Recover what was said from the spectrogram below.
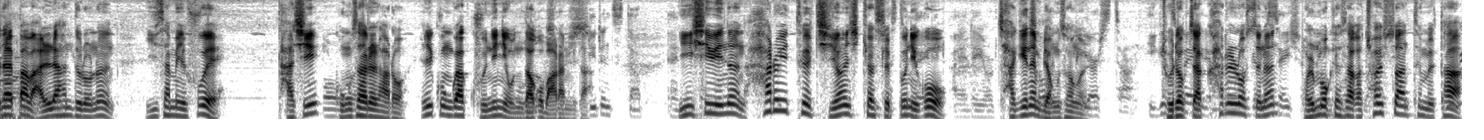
그날 밤 알레한드로는 2, 3일 후에 다시 공사를 하러 일꾼과 군인이 온다고 말합니다. 이 시위는 하루 이틀 지연시켰을 뿐이고 자기는 명성을 조력자 카를로스는 벌목회사가 철수한 틈을 타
